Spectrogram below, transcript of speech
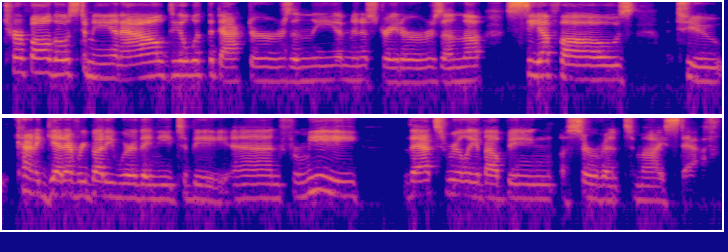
turf all those to me and I'll deal with the doctors and the administrators and the CFOs to kind of get everybody where they need to be. And for me, that's really about being a servant to my staff.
